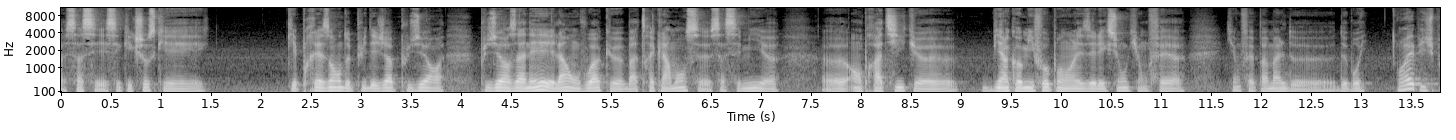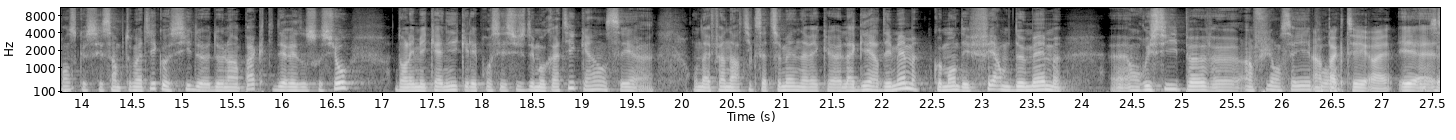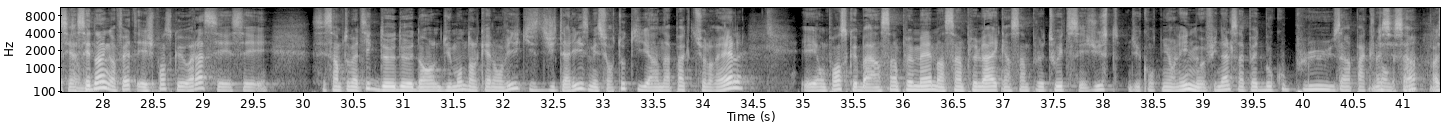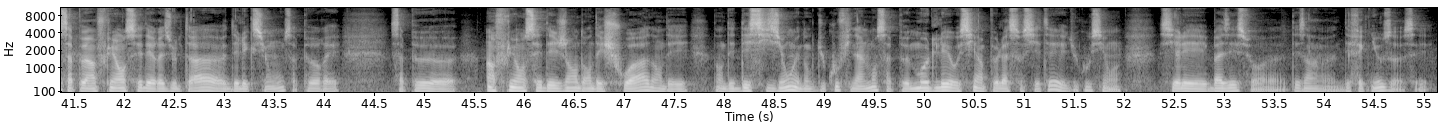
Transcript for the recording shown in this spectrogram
ça c'est quelque chose qui est, présent depuis déjà plusieurs, plusieurs années et là on voit que bah, très clairement ça, s'est mis en pratique bien comme il faut pendant les élections qui ont fait, qui ont fait pas mal de, de bruit. Ouais, et puis je pense que c'est symptomatique aussi de, de l'impact des réseaux sociaux dans les mécaniques et les processus démocratiques. Hein. C'est, euh, on a fait un article cette semaine avec euh, la guerre des mèmes, comment des fermes de mèmes euh, en Russie peuvent influencer, impacter. Ouais, et c'est assez dingue en fait. Et je pense que voilà, c'est c'est symptomatique de, de dans, du monde dans lequel on vit, qui se digitalise, mais surtout qui a un impact sur le réel. Et on pense que bah, un simple mème, un simple like, un simple tweet, c'est juste du contenu en ligne, mais au final, ça peut être beaucoup plus impactant que ça. Ça. ça peut influencer des résultats d'élections, ça peut, ça peut influencer des gens dans des choix, dans des, dans des décisions, et donc du coup finalement ça peut modeler aussi un peu la société, et du coup si, on, si elle est basée sur euh, des, des fake news, c'est,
